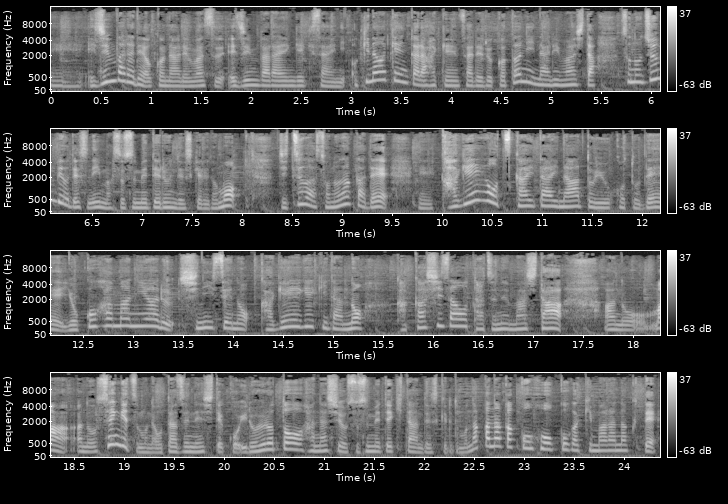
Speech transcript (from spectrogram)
えー、エジンバラで行われます。エジンバラ演劇祭に沖縄県から派遣されることになりました。その準備をですね今進めてるんですけれども実はその中で、えー、影絵を使いたいなということで横浜にある老舗の影絵劇団のかかし座を訪ねました。あの、まあ、あの先月も、ね、お尋ねしていろいろと話を進めてきたんですけれどもなかなかこう方向が決まらなくて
